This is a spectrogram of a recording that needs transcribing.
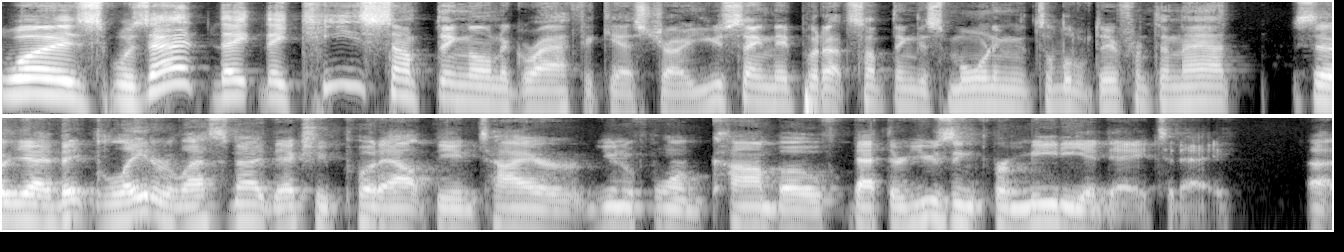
was was that they they teased something on the graphic yesterday? Are you saying they put out something this morning that's a little different than that? So yeah, they later last night they actually put out the entire uniform combo that they're using for media day today. Uh,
